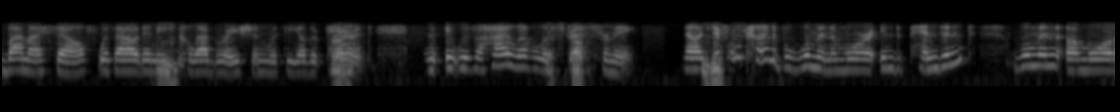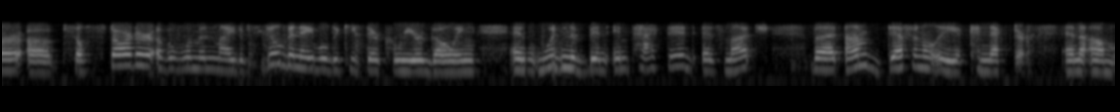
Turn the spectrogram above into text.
by myself without any mm-hmm. collaboration with the other parent. Right. And it was a high level of That's stress tough. for me. Now, a mm-hmm. different kind of a woman, a more independent woman, a more uh, self starter of a woman might have still been able to keep their career going and wouldn't have been impacted as much but I'm definitely a connector, and I'm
